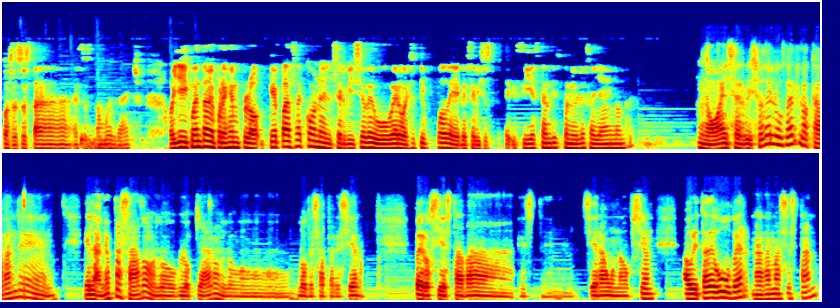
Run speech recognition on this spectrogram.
Pues eso está, eso está muy gacho. Oye, y cuéntame, por ejemplo, ¿qué pasa con el servicio de Uber o ese tipo de, servicios? ¿Sí están disponibles allá en Londres? No, el servicio del Uber lo acaban de... El año pasado lo bloquearon, lo, lo desaparecieron pero sí estaba, este, sí era una opción. Ahorita de Uber nada más están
